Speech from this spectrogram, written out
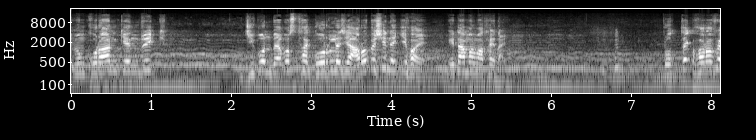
এবং কোরআন কেন্দ্রিক জীবন ব্যবস্থা গড়লে যে আরও বেশি নেকি হয় এটা আমার মাথায় নাই। প্রত্যেক হরফে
